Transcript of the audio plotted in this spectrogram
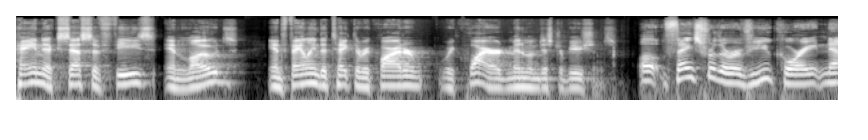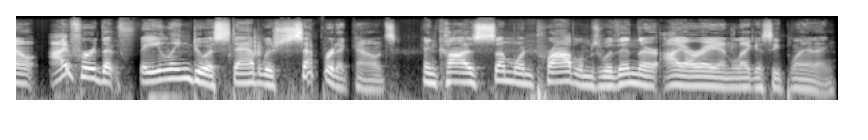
paying excessive fees and loads, and failing to take the required, required minimum distributions. Well, thanks for the review, Corey. Now, I've heard that failing to establish separate accounts can cause someone problems within their IRA and legacy planning.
